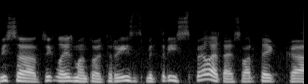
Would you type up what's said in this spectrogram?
Visā ciklā izmantojot 33 spēlētājus. Var teikt, ka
